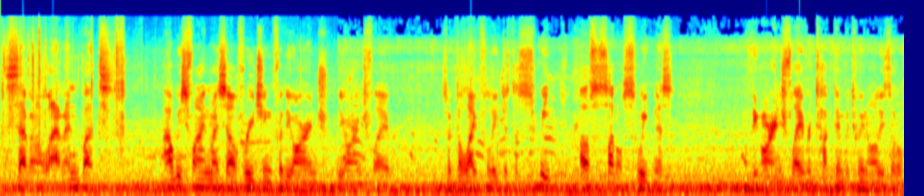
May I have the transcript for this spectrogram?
7-Eleven, but I always find myself reaching for the orange, the orange flavor. So delightfully, just a sweet, a subtle sweetness of the orange flavor tucked in between all these little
